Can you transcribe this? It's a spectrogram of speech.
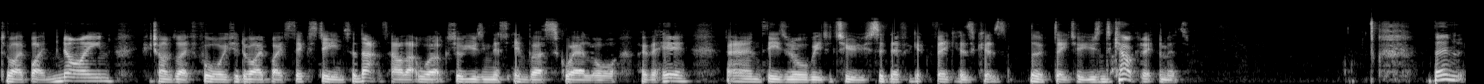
divide by 9. If you times by 4, you should divide by 16. So that's how that works. You're using this inverse square law over here. And these would all be to two significant figures because the data you're using to calculate them is. Then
